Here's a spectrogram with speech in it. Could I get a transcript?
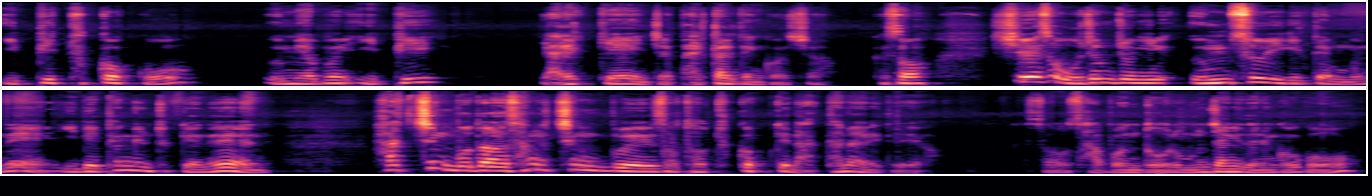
잎이 두껍고 음엽은 잎이 얇게 이제 발달된 거죠. 그래서 C에서 우점종이 음수이기 때문에 잎의 평균 두께는 하층보다 상층부에서 더 두껍게 나타나야 돼요. 그래서 4번도 옳은 문장이 되는 거고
